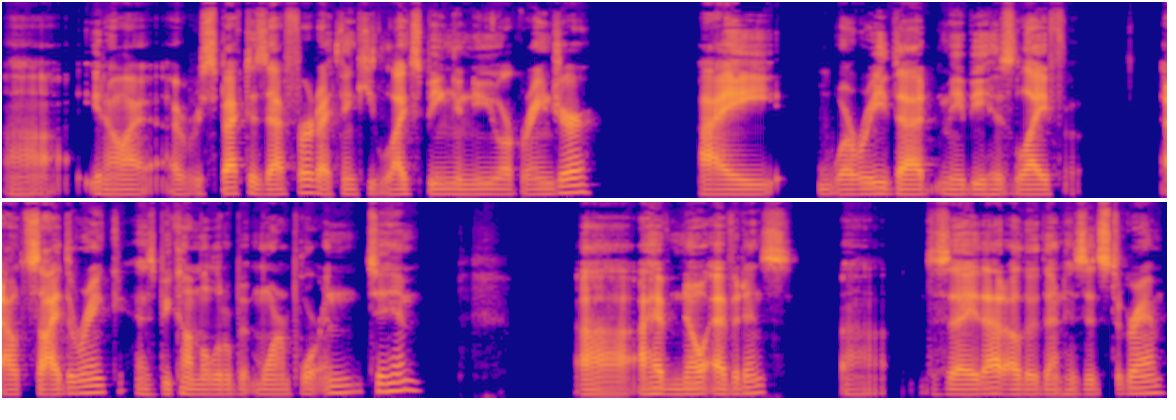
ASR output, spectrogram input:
Uh, you know, I, I respect his effort. I think he likes being a New York Ranger. I worry that maybe his life outside the rink has become a little bit more important to him. Uh, I have no evidence uh, to say that other than his Instagram,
